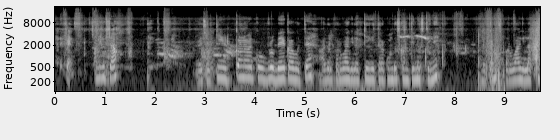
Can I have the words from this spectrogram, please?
ನೋಡಿ ಫ್ರೆಂಡ್ಸ್ ನಿಮಿಷ. ಅಕ್ಕಿ ಹಿಡ್ಕೊಳ್ಬೇಕು ಒಬ್ಬರು ಬೇಕಾಗುತ್ತೆ. ಆದರೂ ಪರವಾಗಿಲ್ಲ ಅಕ್ಕಿಗೆ ಈ ಥರ ಕುಂಡಿಸ್ಕೊಂಡು ತಿನ್ನಿಸ್ತೀನಿ. ಫ್ರೆಂಡ್ಸ್ ಪರವಾಗಿಲ್ಲ, ಅಕ್ಕಿ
